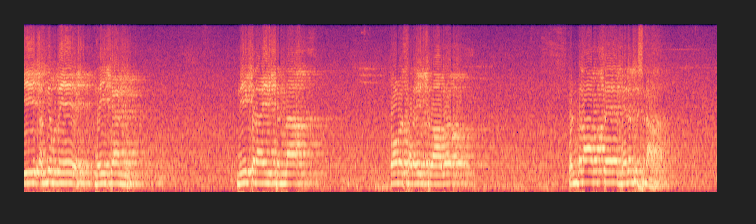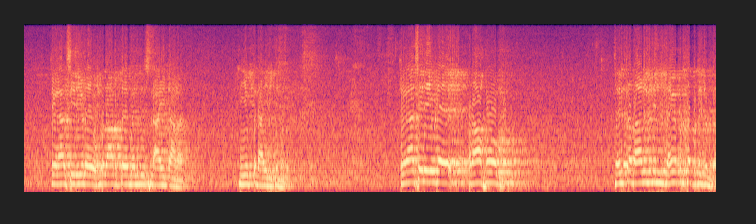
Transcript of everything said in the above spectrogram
ഈ അന്ത്യപുതയെ നയിക്കാൻ നിയുക്തനായിരിക്കുന്ന തോമസ് സറയിൽ പിതാവ് ഒൻപതാമത്തെ മെലദിസനാണ് ചങ്ങനാശ്ശേരിയുടെ ഒമ്പതാമത്തെ മെലദിസനായിട്ടാണ് നിയുക്തനായിരിക്കുന്നത്. ചങ്ങനാശ്ശേരിയുടെ പ്രാഭവം ചരിത്ര താളുകളിൽ രേഖപ്പെടുത്തപ്പെട്ടിട്ടുണ്ട്.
